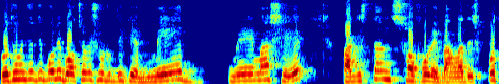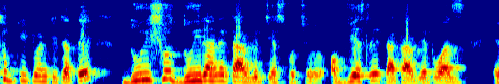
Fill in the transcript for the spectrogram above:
প্রথমে যদি বলি বছরের শুরুর দিকে, মে মে মাসে পাকিস্তান সফরে বাংলাদেশ প্রথম টি টোয়েন্টিটাতে দুইশো দুই রানের টার্গেট চেস করছিল। Obviously the target was a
